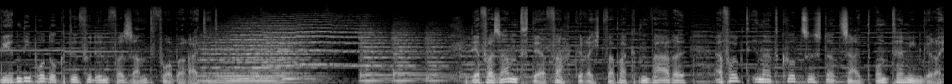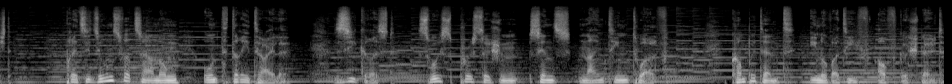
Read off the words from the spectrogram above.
werden die Produkte für den Versand vorbereitet. Der Versand der fachgerecht verpackten Ware erfolgt innerhalb kürzester Zeit und termingerecht. Präzisionsverzahnung und Drehteile. Siegrist, Swiss Precision since 1912 kompetent, innovativ aufgestellt.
